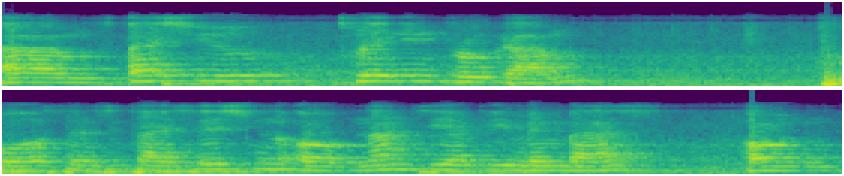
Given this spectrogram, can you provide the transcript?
um, special training program for sensitization of NANTMP members on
